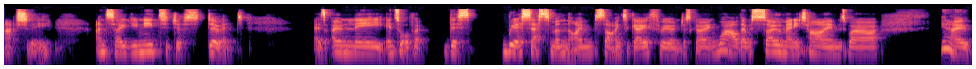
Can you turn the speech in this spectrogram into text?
actually and so you need to just do it. It's only in sort of a, this reassessment that I'm starting to go through and just going, wow, there were so many times where, you know,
